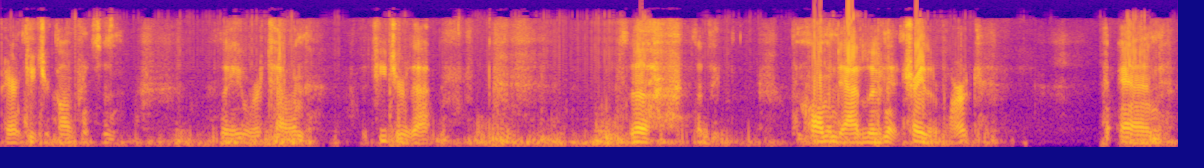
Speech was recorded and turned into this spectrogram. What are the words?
parent teacher conferences. They were telling the teacher that the that the, the mom and dad lived in a trailer park and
